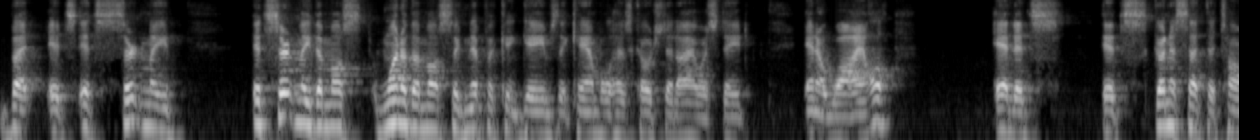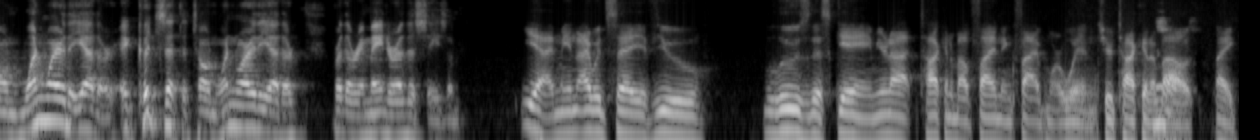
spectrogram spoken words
but it's it's certainly it's certainly the most one of the most significant games that Campbell has coached at Iowa State in a while, and it's it's going to set the tone one way or the other. It could set the tone one way or the other for the remainder of the season. Yeah, I mean, I would say if you lose this game, you're not talking about finding five more wins. You're talking about like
